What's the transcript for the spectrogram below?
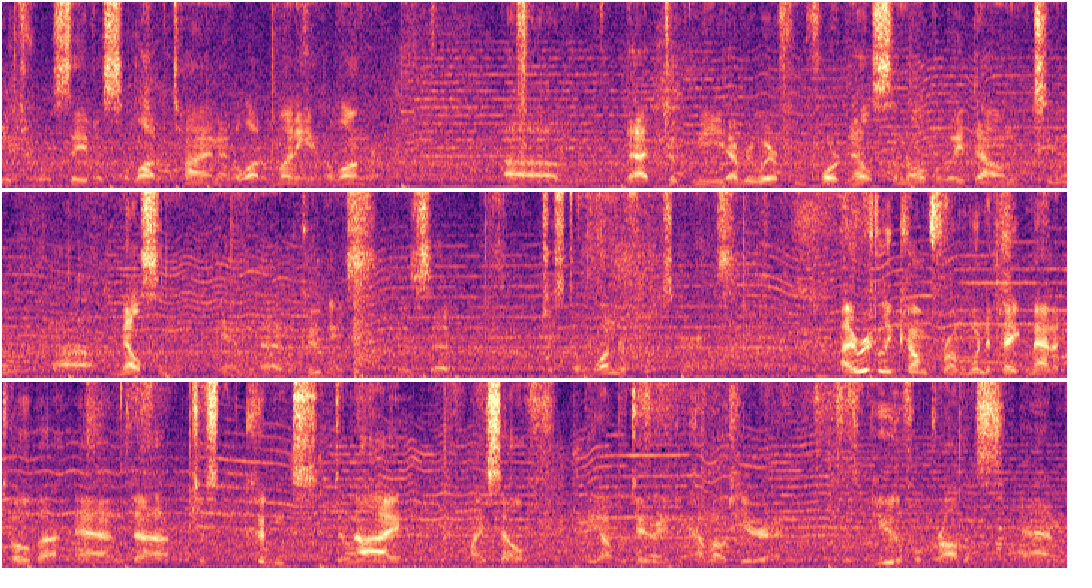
which will save us a lot of time and a lot of money in the long run. Um, that took me everywhere from Fort Nelson all the way down to uh, Nelson in uh, the Kootenays. It was uh, just a wonderful experience. I originally come from Winnipeg, Manitoba, and uh, just couldn't deny myself the opportunity to come out here this beautiful province. And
